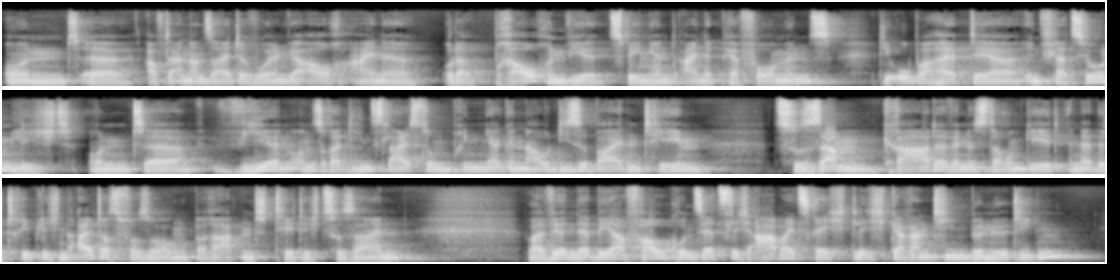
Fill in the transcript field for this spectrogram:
und äh, auf der anderen Seite wollen wir auch eine oder brauchen wir zwingend eine Performance, die oberhalb der Inflation liegt. Und äh, wir in unserer Dienstleistung bringen ja genau diese beiden Themen zusammen, gerade wenn es darum geht, in der betrieblichen Altersversorgung beratend tätig zu sein, weil wir in der BAV grundsätzlich arbeitsrechtlich Garantien benötigen.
